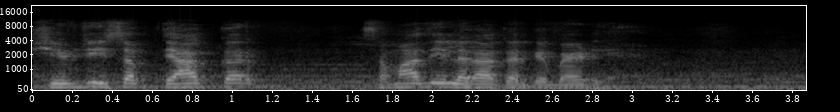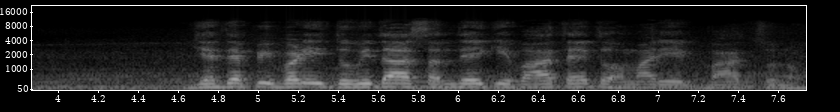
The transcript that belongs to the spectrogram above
शिव जी सब त्याग कर समाधि लगा करके बैठ गए यद्यपि बड़ी दुविधा, संदेह की बात है तो हमारी एक बात सुनो।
